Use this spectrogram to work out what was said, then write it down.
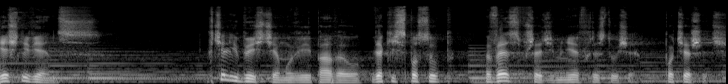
Jeśli więc chcielibyście, mówi Paweł, w jakiś sposób wesprzeć mnie w Chrystusie, pocieszyć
